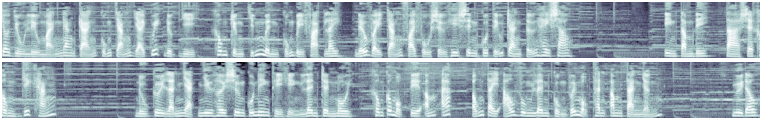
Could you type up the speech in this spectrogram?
cho dù liều mạng ngăn cản cũng chẳng giải quyết được gì, không chừng chính mình cũng bị phạt lây, nếu vậy chẳng phải phụ sự hy sinh của tiểu trang tử hay sao? Yên tâm đi, ta sẽ không giết hắn. Nụ cười lạnh nhạt như hơi sương của niên thị hiện lên trên môi, không có một tia ấm áp, ống tay áo vung lên cùng với một thanh âm tàn nhẫn. Người đâu,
